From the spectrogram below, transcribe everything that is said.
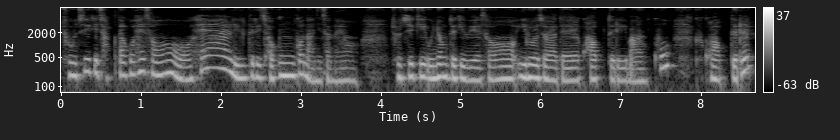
조직이 작다고 해서 해야 할 일들이 적은 건 아니잖아요. 조직이 운영되기 위해서 이루어져야 될 과업들이 많고 그 과업들을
